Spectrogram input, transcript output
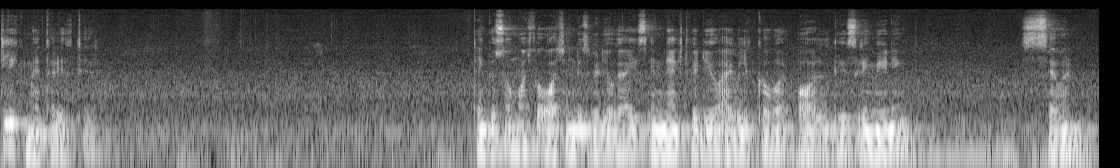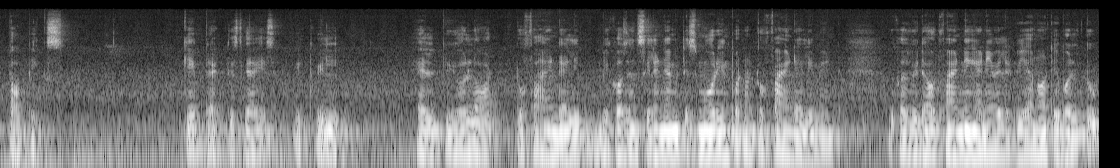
click method is there thank you so much for watching this video guys. In next video i will cover all these remaining seven topics. Keep practice guys. It will help you a lot to find element because in selenium it is more important to find element. Because without finding any element we are not able to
